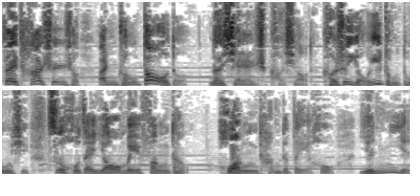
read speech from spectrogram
在她身上安装道德。那显然是可笑的。可是有一种东西，似乎在妖媚放荡、荒唐的背后隐隐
